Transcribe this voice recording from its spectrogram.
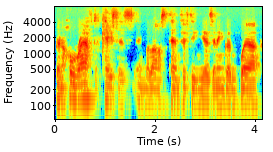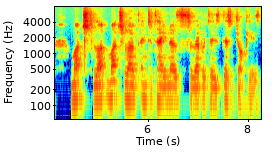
been a whole raft of cases in the last 10, 15 years in England where much, lo- much loved entertainers, celebrities, disc jockeys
